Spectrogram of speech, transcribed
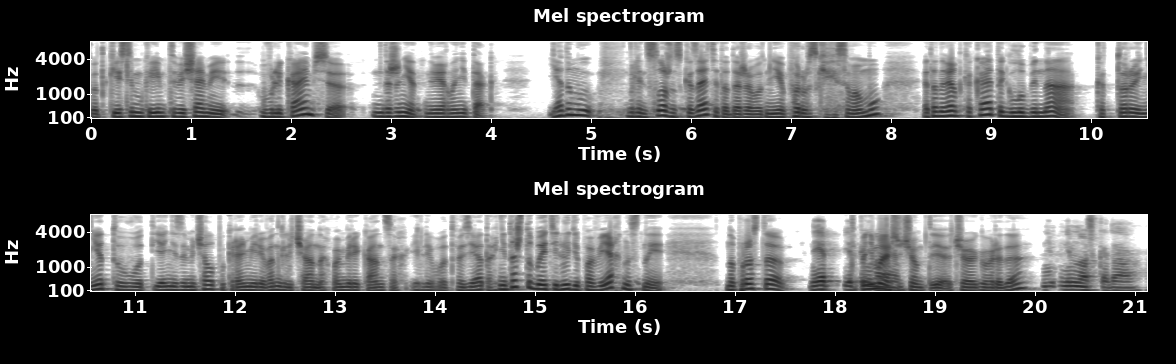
вот если мы какими-то вещами увлекаемся, даже нет, наверное, не так. Я думаю, блин, сложно сказать это даже вот мне по-русски самому. Это, наверное, какая-то глубина, которой нету, вот я не замечал, по крайней мере, в англичанах, в американцах или вот в азиатах. Не то чтобы эти люди поверхностные, но просто я, я ты понимаю. понимаешь, о чем ты, что я говорю, да? Немножко, да.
